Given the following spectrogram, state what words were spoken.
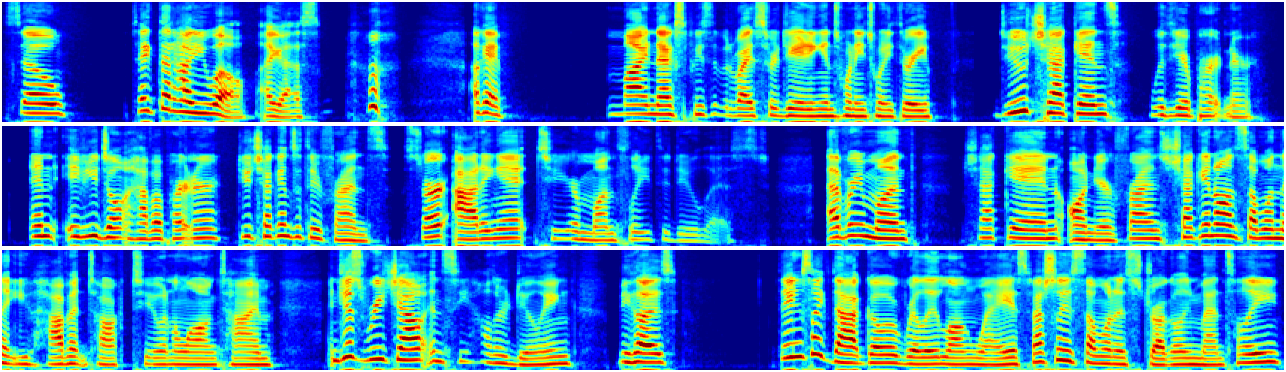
So take that how you will, I guess. okay. My next piece of advice for dating in 2023 do check ins with your partner. And if you don't have a partner, do check ins with your friends. Start adding it to your monthly to do list. Every month, check in on your friends, check in on someone that you haven't talked to in a long time, and just reach out and see how they're doing because things like that go a really long way, especially if someone is struggling mentally.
